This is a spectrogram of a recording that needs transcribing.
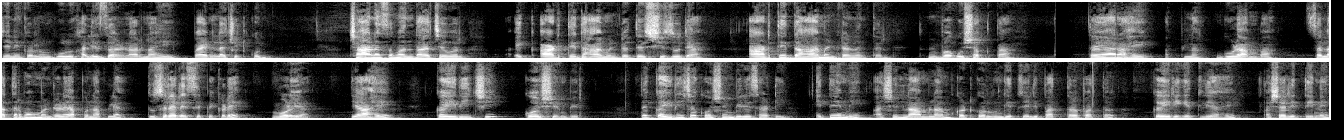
जेणेकरून गूळ खाली जळणार नाही पॅनला चिटकून. छान असं मंद आचेवर एक आठ ते दहा मिनटं ते शिजू द्या. आठ ते दहा मिनटानंतर तुम्ही बघू शकता तयार आहे आपला गुळ आंबा. चला तर मग मंडळी आपण आपल्या दुसऱ्या रेसिपीकडे वळूया. ती आहे कैरीची कोशिंबीर. तर कैरीच्या कोशिंबिरीसाठी इथे मी अशी लांब लांब कट करून घेतलेली पातळ पातळ कैरी घेतली आहे अशा रीतीने.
